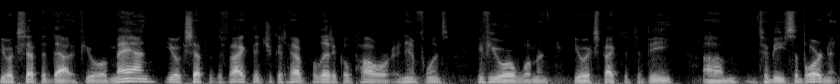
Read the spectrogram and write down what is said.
you accepted that. If you were a man, you accepted the fact that you could have political power and influence. If you were a woman, you expected to be um, to be subordinate.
